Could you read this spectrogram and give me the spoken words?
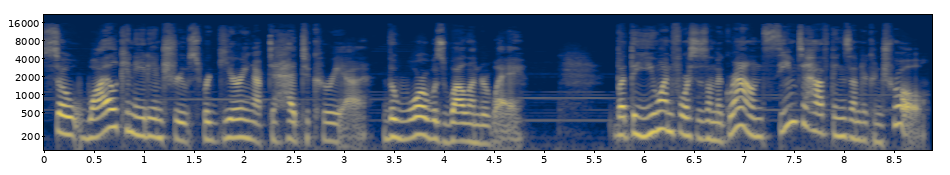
So while Canadian troops were gearing up to head to Korea, the war was well underway. But the UN forces on the ground seemed to have things under control.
